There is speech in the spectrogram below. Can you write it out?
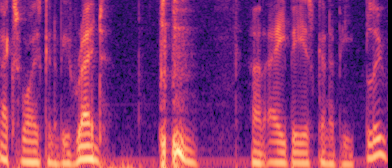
xy is going to be red and AB is going to be blue.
